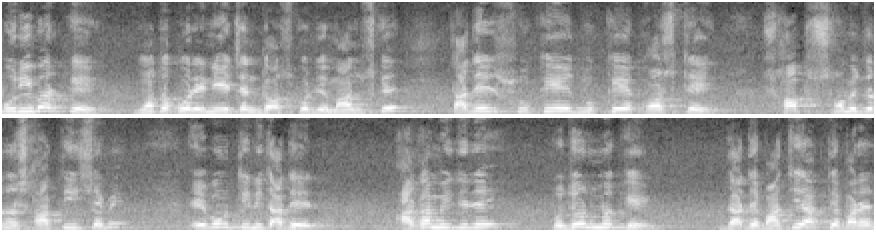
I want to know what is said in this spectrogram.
পরিবারকে মতো করে নিয়েছেন দশ কোটি মানুষকে। তাদের সুখে, দুঃখে, কষ্টে সব সময় জন্য সাথী হিসেবে এবং তিনি তাদের আগামী দিনে প্রজন্মকে যাতে বাঁচিয়ে রাখতে পারেন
